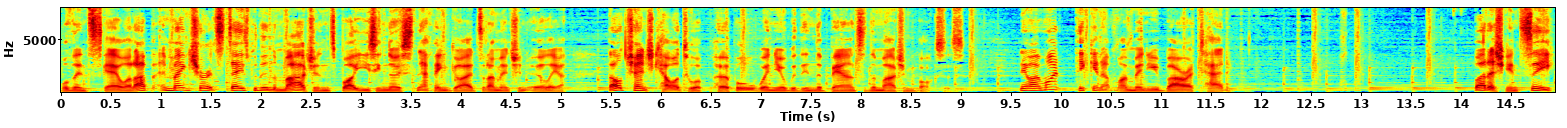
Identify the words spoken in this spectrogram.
We'll then scale it up and make sure it stays within the margins by using those snapping guides that I mentioned earlier. They'll change colour to a purple when you're within the bounds of the margin boxes. Now I might thicken up my menu bar a tad, but as you can see,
